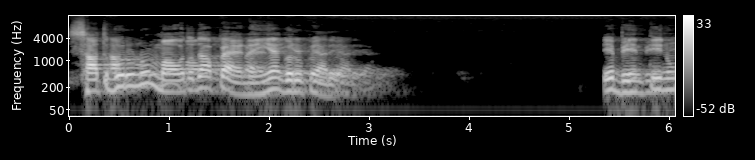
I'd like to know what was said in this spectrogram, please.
ਸਤਿਗੁਰੂ ਨੂੰ ਮੌਤ ਦਾ ਭੈ ਨਹੀਂ ਹੈ ਗੁਰੂ ਪਿਆਰਿਓ। ਇਹ ਬੇਨਤੀ ਨੂੰ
